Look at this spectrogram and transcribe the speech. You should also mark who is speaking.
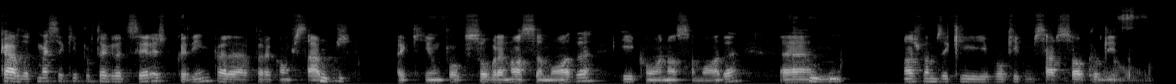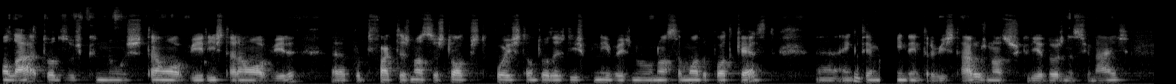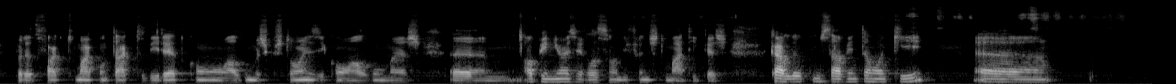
Speaker 1: Carla, começo aqui por te agradecer este bocadinho para, para conversarmos uhum. aqui um pouco sobre a nossa moda e com a nossa moda. Um, uhum. Nós vamos aqui, vou aqui começar só por dizer olá a todos os que nos estão a ouvir e estarão a ouvir, uh, porque de facto as nossas talks depois estão todas disponíveis no Nossa Moda Podcast, uh, em que temos ainda a entrevistar os nossos criadores nacionais para de facto tomar contacto direto com algumas questões e com algumas um, opiniões em relação a diferentes temáticas. Carla, eu começava então aqui. Uh,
